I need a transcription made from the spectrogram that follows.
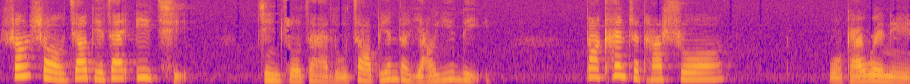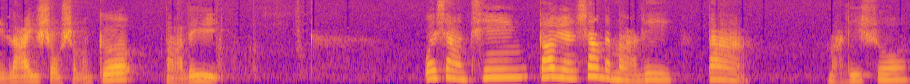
双手交叠在一起，静坐在炉灶边的摇椅里。爸看着他说：“我该为你拉一首什么歌，玛丽？”我想听高原上的玛丽，爸。玛丽说：“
